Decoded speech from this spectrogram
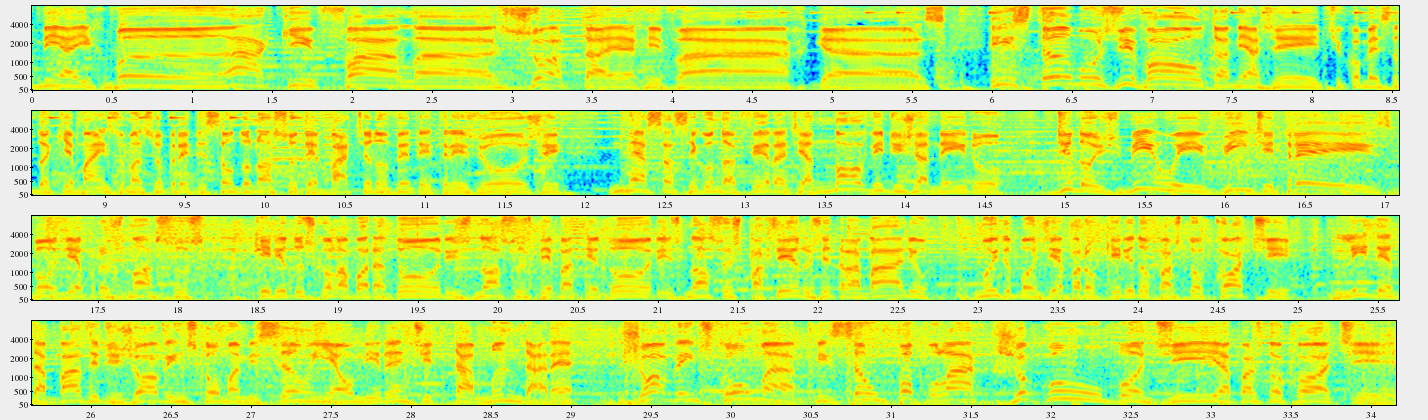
minha irmã. Aqui fala J.R. Vargas. Estamos de volta, minha gente. Começando aqui mais uma super edição do nosso debate 93 de hoje, nessa segunda-feira, dia 9 de janeiro de 2023. Bom dia para os nossos queridos colaboradores, nossos debatedores, nossos parceiros de trabalho. Muito bom dia para o querido pastor Cote, líder da base de jovens com uma missão em Almirante Tamandaré. Jovens com uma missão popular. Jocum, bom dia, pastor Cote.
